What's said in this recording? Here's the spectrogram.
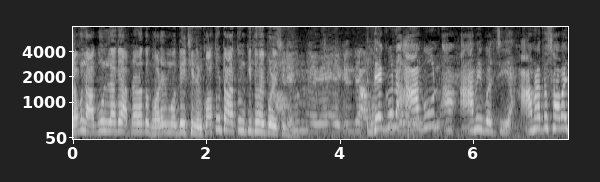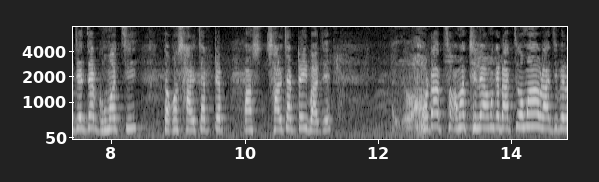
যখন আগুন লাগে আপনারা তো ঘরের মধ্যেই ছিলেন। কতটা আতঙ্কিত হয়ে পড়েছিলেন? দেখুন আগুন আমি বলছি আমরা তো সবাই যে যার ঘুমাচ্ছি তখন সাড়ে চারটে পাঁচ সাড়ে চারটেই বাজে। হঠাৎ আমার ছেলে আমাকে ডাকছে ও মা রাজীবের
